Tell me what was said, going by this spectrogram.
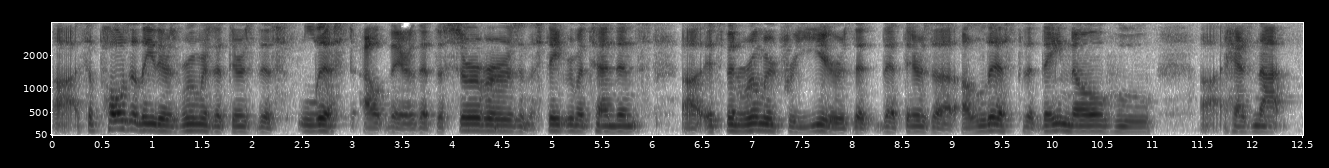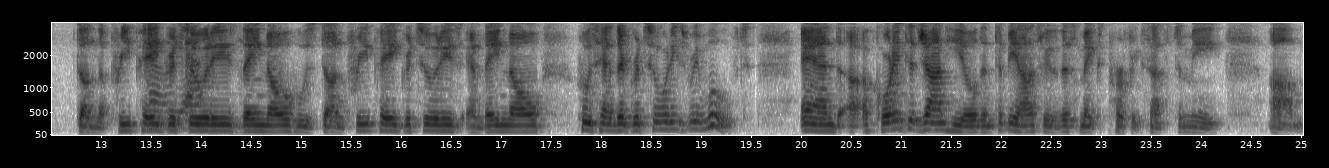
uh, supposedly, there's rumors that there's this list out there that the servers and the stateroom attendants. Uh, it's been rumored for years that that there's a, a list that they know who uh, has not done the prepaid oh, gratuities. Yeah. They know who's done prepaid gratuities, and they know who's had their gratuities removed. And uh, according to John Heald, and to be honest with you, this makes perfect sense to me. Um,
